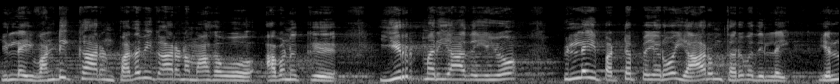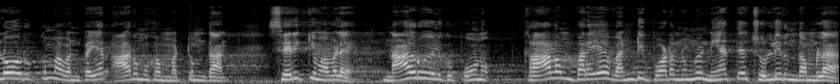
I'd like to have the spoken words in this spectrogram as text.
இல்லை வண்டிக்காரன் பதவி காரணமாகவோ அவனுக்கு இர் மரியாதையோ பிள்ளை பட்டப்பெயரோ யாரும் தருவதில்லை. எல்லோருக்கும் அவன் பெயர் ஆறுமுகம் மட்டும்தான். செரிக்கும் அவளே நாகர்கோயிலுக்கு போகணும் காலம் பறைய வண்டி போடணும்னு நேத்தே சொல்லியிருந்தோம்ல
